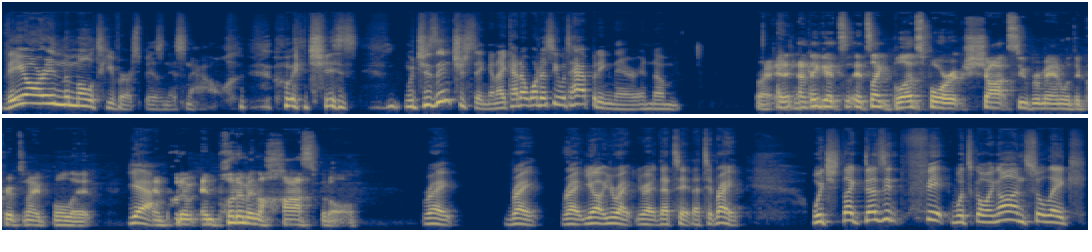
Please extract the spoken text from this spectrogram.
they are in the multiverse business now, which is which is interesting, and I kind of want to see what's happening there. And um, right, and I think it's it's like Bloodsport shot Superman with a kryptonite bullet, yeah, and put him and put him in the hospital. Right, right, right. Yo, you're right. You're right. That's it. That's it. Right which like doesn't fit what's going on. So like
